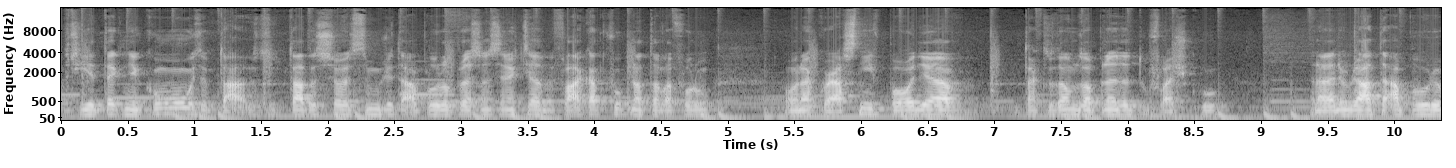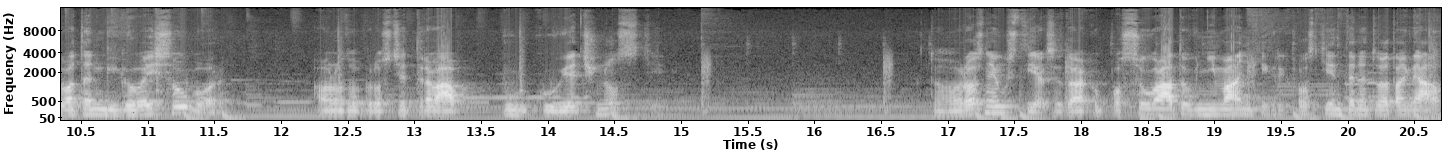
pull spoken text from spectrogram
přijdete k někomu, zeptáte se, jestli můžete uploadovat, protože jsem si nechtěl vyflákat fup na telefonu. On jako jasný v pohodě a tak to tam zapnete tu flašku. A najednou dáte uploadovat ten gigový soubor. A ono to prostě trvá půlku věčnosti. To hrozně hustý, jak se to jako posouvá to vnímání těch rychlostí internetu a tak dále.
